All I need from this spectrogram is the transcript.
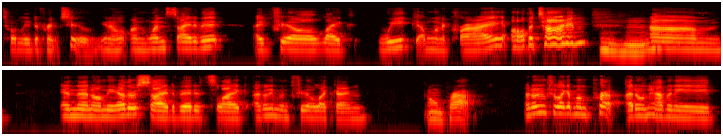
totally different too. You know, on one side of it, I feel like weak. I want to cry all the time. Mm-hmm. Um, and then on the other side of it, it's like I don't even feel like I'm on prep. I don't even feel like I'm on prep. I don't have any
